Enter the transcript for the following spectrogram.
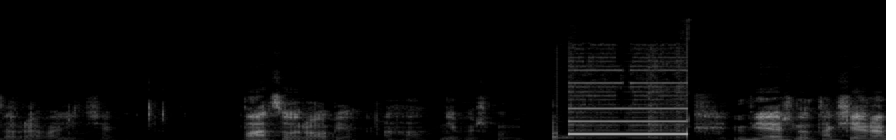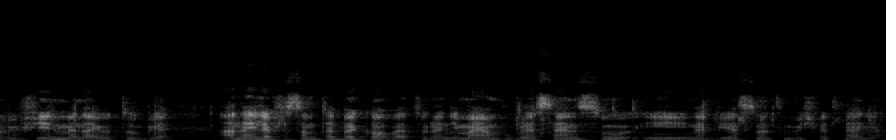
Dobra, walicie. Pa, co robię? Aha, nie wyszło mi. Wiesz, no tak się robi filmy na YouTubie. A najlepsze są te bekowe, które nie mają w ogóle sensu i nabijasz na tym wyświetlenia.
